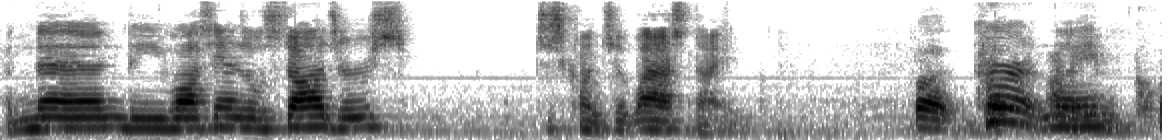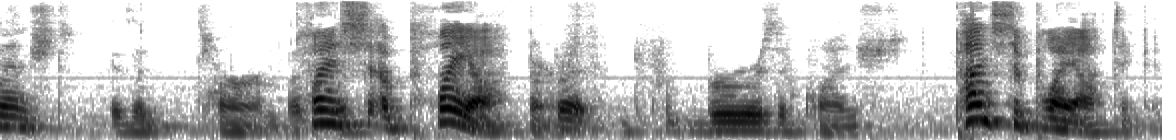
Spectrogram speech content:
And then the Los Angeles Dodgers just clinched it last night. But, but, Currently- I mean, clinched is a term, but Clinched a playoff berth. But Brewers have clinched. Punched a playoff ticket.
